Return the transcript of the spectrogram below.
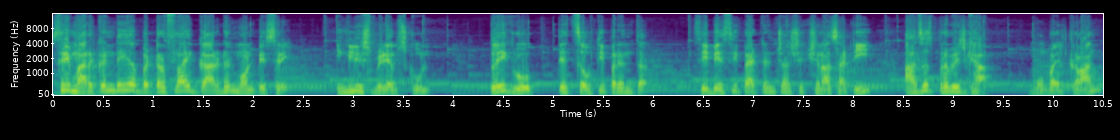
Shri Markandeya butterfly garden Montessori English medium school play group ते चौथी पर्यंत सीबीएसई पॅटर्नच्या शिक्षणासाठी आजच प्रवेश घ्या. मोबाईल क्रमांक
